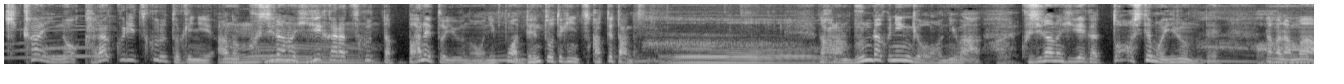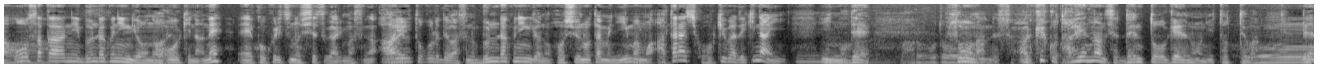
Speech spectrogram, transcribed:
機械のからくり作るときに、あの、クジラのヒゲから作ったバネというのを日本は伝統的に使ってたんです。だから文楽人形にははい。クジラのひげがどうしてもいるんで、だからまあ大阪に文楽人形の大きなね、えー国立の施設がありますが、ああいうところではその文楽人形の補修のために今も新しく補給ができないんで、なるほど。そうなんですよ。あれ結構大変なんですよ、伝統芸能にとっては。で、あ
